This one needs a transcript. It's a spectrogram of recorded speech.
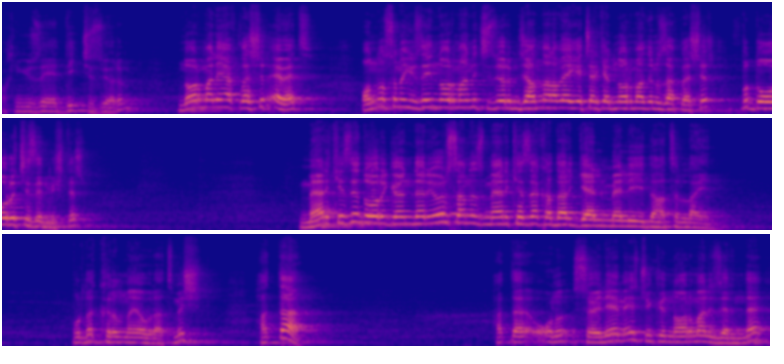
Bakın yüzeye dik çiziyorum. Normale yaklaşır evet. Ondan sonra yüzeyin normalini çiziyorum. Camdan havaya geçerken normalden uzaklaşır. Bu doğru çizilmiştir. Merkeze doğru gönderiyorsanız merkeze kadar gelmeliydi hatırlayın. Burada kırılmaya uğratmış. Hatta hatta onu söyleyemeyiz çünkü normal üzerinde.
